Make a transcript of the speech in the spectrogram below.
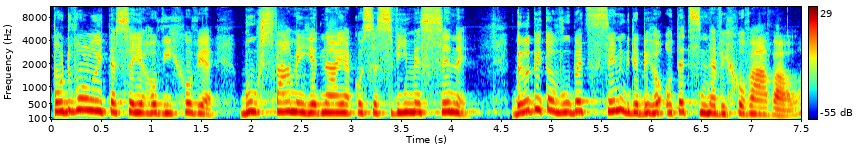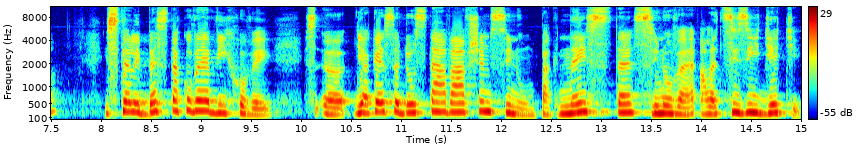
podvolujte se jeho výchově. Bůh s vámi jedná jako se svými syny. Byl by to vůbec syn, kdyby ho otec nevychovával? Jste-li bez takové výchovy, eh, jaké se dostává všem synům, pak nejste synové, ale cizí děti.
